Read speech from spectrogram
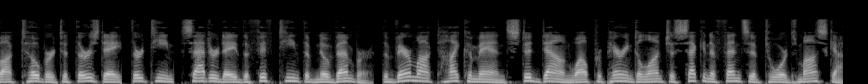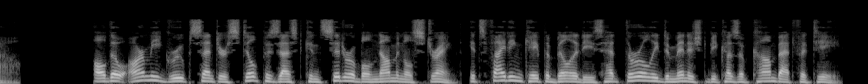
October to Thursday, 13, Saturday 15 November, the Wehrmacht High Command stood down while preparing to launch a second offensive towards Moscow. Although Army Group Center still possessed considerable nominal strength, its fighting capabilities had thoroughly diminished because of combat fatigue.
